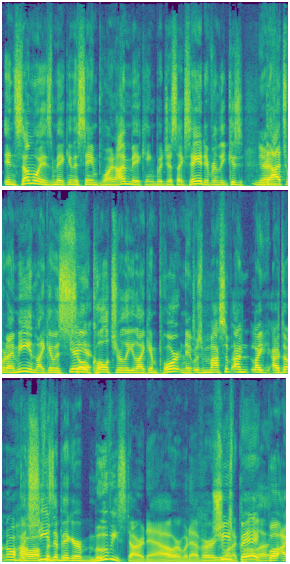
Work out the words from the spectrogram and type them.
in some ways making the same point I'm making, but just like saying it differently because Yeah. that's what I mean. Like it was Yeah, so yeah. culturally like important. it was massive, and like I don't know how but often she's a bigger movie star now or whatever. she's wanna call big, it. but I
